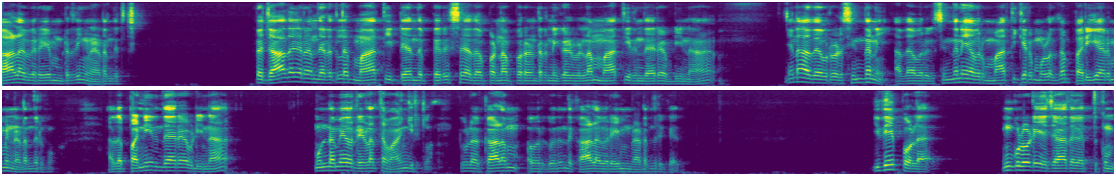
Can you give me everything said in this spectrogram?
கால விரயம்ன்றது இங்கே நடந்துருச்சு. இப்போ ஜாதகர் அந்த இடத்துல மாற்றிட்டு அந்த பெருசாக அதை பண்ண போகிறன்ற நிகழ்வெல்லாம் மாற்றிருந்தார் அப்படின்னா ஏன்னா அது அவரோட சிந்தனை. அது அவருக்கு சிந்தனை அவர் மாற்றிக்கிற மூலம் தான் பரிகாரமே நடந்திருக்கும். அதை பண்ணியிருந்தார் அப்படின்னா முன்னமே அவர் நிலத்தை வாங்கியிருக்கலாம். இவ்வளோ காலம் அவருக்கு வந்து இந்த கால விரையும் நடந்திருக்காது. இதே போல் உங்களுடைய ஜாதகத்துக்கும்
